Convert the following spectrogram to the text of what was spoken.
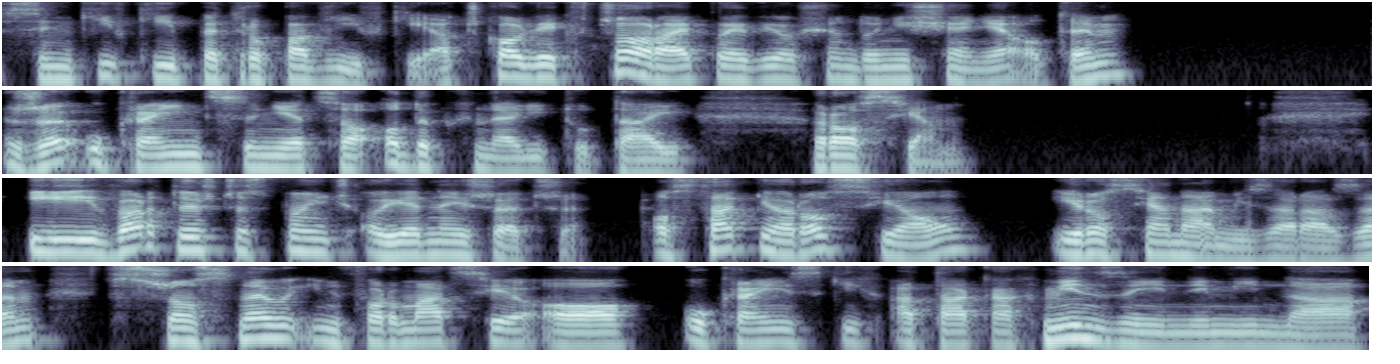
Synkiwki i Petropawliwki. Aczkolwiek wczoraj pojawiło się doniesienie o tym, że Ukraińcy nieco odepchnęli tutaj Rosjan. I warto jeszcze wspomnieć o jednej rzeczy. Ostatnio Rosją i Rosjanami zarazem wstrząsnęły informacje o ukraińskich atakach, między innymi na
